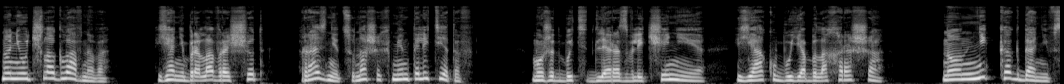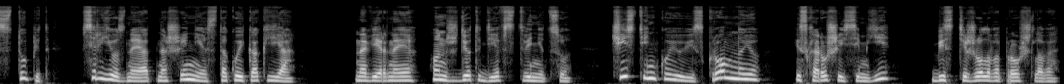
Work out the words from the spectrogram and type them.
но не учла главного. Я не брала в расчет разницу наших менталитетов. Может быть, для развлечения Якубу я была хороша, но он никогда не вступит в серьезные отношения с такой, как я. Наверное, он ждет девственницу, чистенькую и скромную, из хорошей семьи, без тяжелого прошлого.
